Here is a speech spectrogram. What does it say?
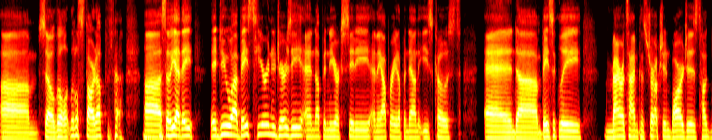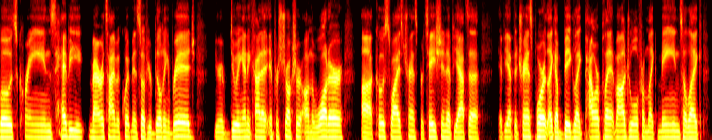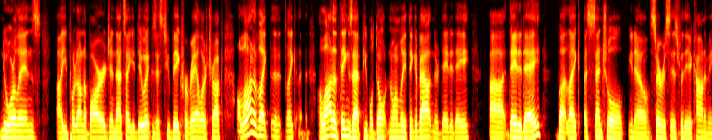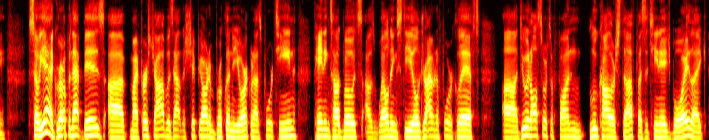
Um, so little little startup. uh, so yeah, they they do uh, based here in New Jersey and up in New York City, and they operate up and down the East Coast and um, basically maritime construction, barges, tugboats, cranes, heavy maritime equipment. So if you're building a bridge, you're doing any kind of infrastructure on the water, uh, coastwise transportation. If you have to, if you have to transport like a big like power plant module from like Maine to like New Orleans, uh, you put it on a barge and that's how you do it because it's too big for rail or truck. A lot of like the like a lot of things that people don't normally think about in their day to day, uh, day to day but like essential, you know, services for the economy. So yeah, I grew up in that biz. Uh, my first job was out in the shipyard in Brooklyn, New York, when I was 14, painting tugboats. I was welding steel, driving a forklift, uh, doing all sorts of fun blue collar stuff as a teenage boy, like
